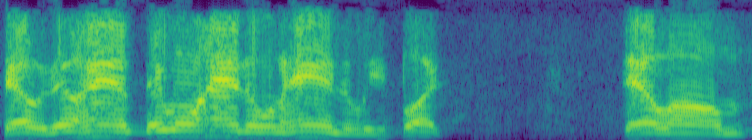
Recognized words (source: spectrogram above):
they'll they'll hand, they won't handle them handily, but they'll um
